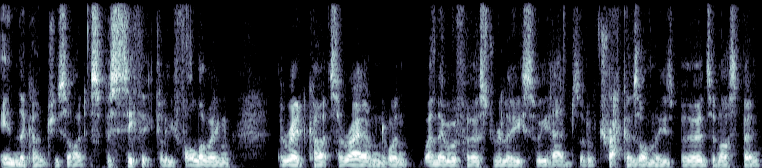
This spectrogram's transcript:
in the countryside, specifically following the red kites around. When, when they were first released, we had sort of trackers on these birds, and I spent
